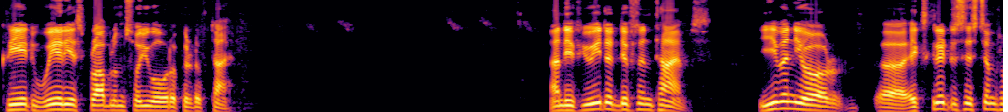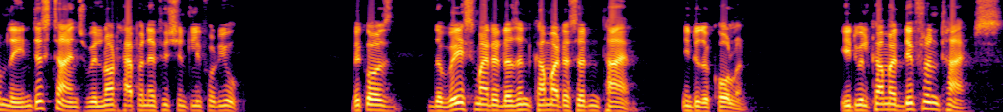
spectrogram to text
create various problems for you over a period of time. And if you eat at different times, even your uh, excretory system from the intestines will not happen efficiently for you because the waste matter doesn't come at a certain time into the colon. It will come at different times.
